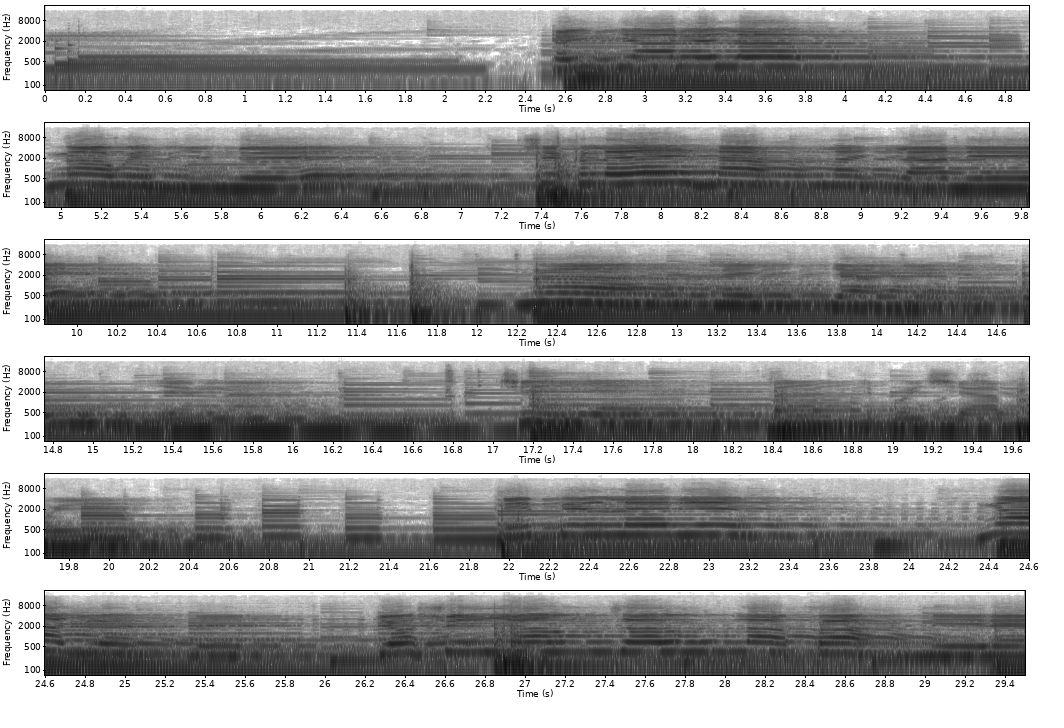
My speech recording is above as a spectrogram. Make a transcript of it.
အိမ်ပြရဲလာငါဝိညာဉ်တွေချစ်ကလေးနာလိုက်လာနေငါလိမ့်ပြရဲ့ဘူးရဲ့မချစ်ရဲ့ပန်းတပွင့်ရှာဖွေပြပင်လေပြင်းငါရဲ့ပြောရွှင်ရောင်စုံလှပနေတယ်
